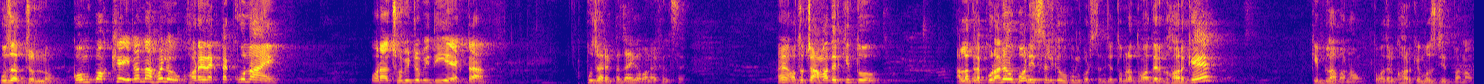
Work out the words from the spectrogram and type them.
পূজার জন্য। কমপক্ষে এটা না হলেও ঘরের একটা কোনায় ওরা ছবি টবি দিয়ে একটা পূজার একটা জায়গা বানায় ফেলছে। হ্যাঁ অথচ আমাদের কিন্তু আল্লাহ তালা কোরআনেও বনি ইসরায়েলকে হুকুম করছেন যে তোমরা তোমাদের ঘরকে কিবলা বানাও, তোমাদের ঘরকে মসজিদ বানাও।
